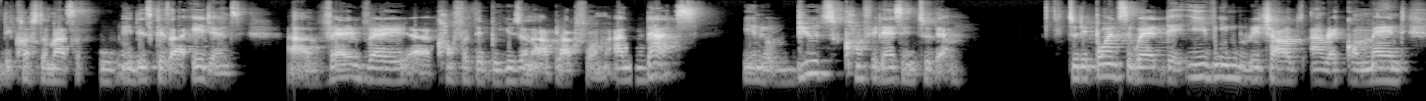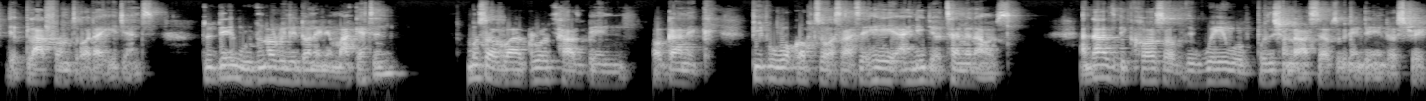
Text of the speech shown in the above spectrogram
the customers, in this case our agents, are very, very uh, comfortable using our platform. And that, you know, builds confidence into them to the point where they even reach out and recommend the platform to other agents. Today, we've not really done any marketing. Most of our growth has been organic. People walk up to us and say, Hey, I need your terminals. And that's because of the way we've positioned ourselves within the industry,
